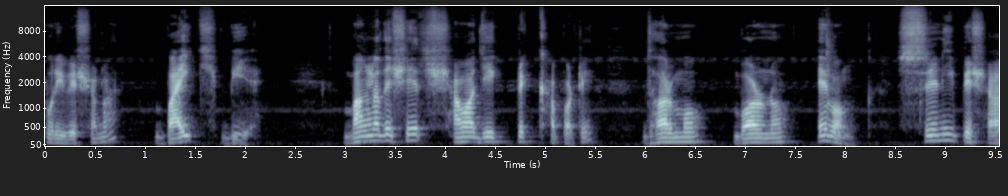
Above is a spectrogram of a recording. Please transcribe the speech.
পরিবেশনা বাইক বিয়ে। বাংলাদেশের সামাজিক প্রেক্ষাপটে ধর্ম, বর্ণ এবং শ্রেণি পেশা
